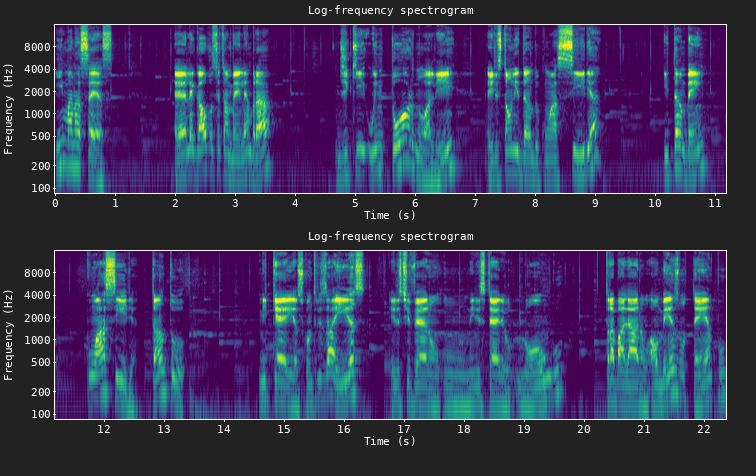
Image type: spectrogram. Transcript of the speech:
e Manassés. É legal você também lembrar de que o entorno ali, eles estão lidando com a Síria e também com a Síria. Tanto Miqueias quanto Isaías eles tiveram um ministério longo, trabalharam ao mesmo tempo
